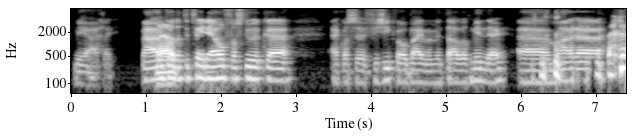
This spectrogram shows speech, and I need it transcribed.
Meer eigenlijk. Maar ook Nou ja. wel dat de tweede helft was natuurlijk... eh, ik was fysiek wel bij, maar mentaal wat minder. Eh, maar eh,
